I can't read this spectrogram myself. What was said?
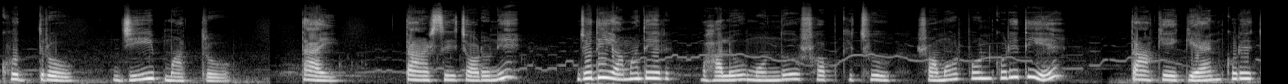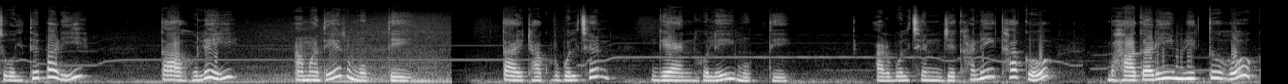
ক্ষুদ্র জীব মাত্র তাই তাঁর শ্রীচরণে যদি আমাদের ভালো, মন্দ সব কিছু সমর্পণ করে দিয়ে তাকে জ্ঞান করে চলতে পারি, তাহলেই আমাদের মুক্তি। তাই ঠাকুর বলছেন, জ্ঞান হলেই মুক্তি। আর বলছেন, যেখানেই থাকো, ভাগাড়েই মৃত্যু হোক,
